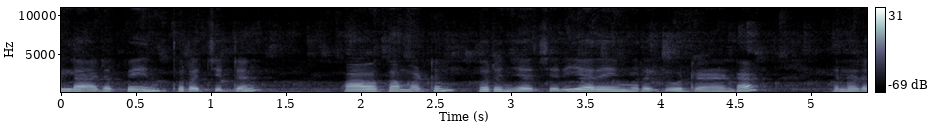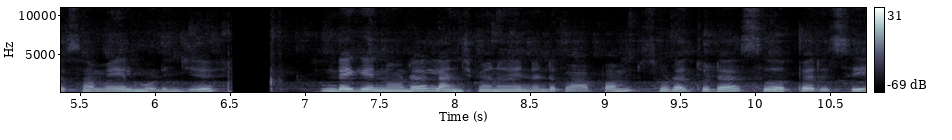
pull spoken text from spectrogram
எல்லா அடுப்பையும் துடைச்சிட்டேன். பாவக்காய் மட்டும் பொரிஞ்சா சரி அதையும் முறைக்கி விட்டுறேன்டா என்னோடய சமையல் முடிஞ்சு. இன்றைக்கு என்னோடய லஞ்ச் மெனு என்னென்னு பார்ப்போம். சுட சுட சிவப்பரிசி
